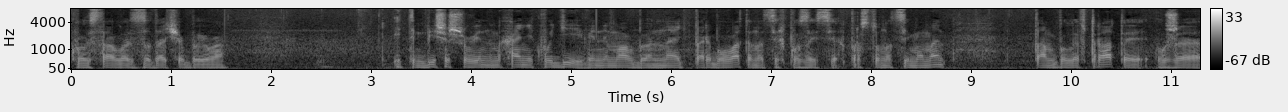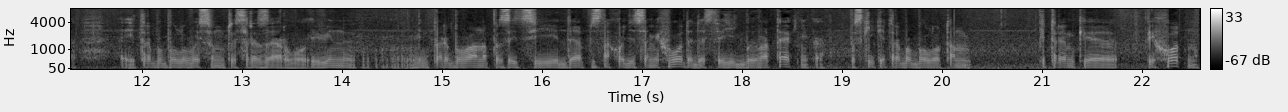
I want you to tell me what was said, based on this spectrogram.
коли ставилася задача бойова. І тим більше, що він механік водій, він не мав би навіть перебувати на цих позиціях. Просто на цей момент там були втрати вже, і треба було висунутися резерву. І він, він перебував на позиції, де знаходяться міхводи, де стоїть бойова техніка. Оскільки треба було там підтримки піхотно,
